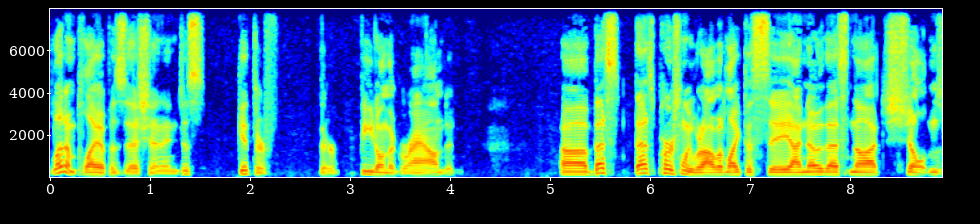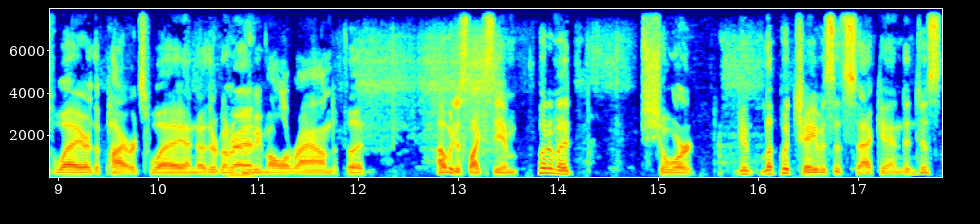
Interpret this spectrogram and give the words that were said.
let him play a position and just get their their feet on the ground. And uh, that's that's personally what I would like to see. I know that's not Shelton's way or the Pirates' way. I know they're going right. to move him all around, but I would just like to see him put him at short, let put Chavis at second and just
